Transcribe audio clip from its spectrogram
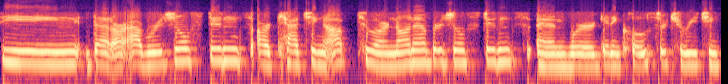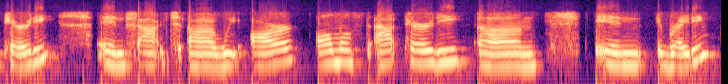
seeing that our Aboriginal students are catching up to our non Aboriginal students, and we're getting closer to reaching parity. In fact, uh, we are almost at parity um, in writing,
